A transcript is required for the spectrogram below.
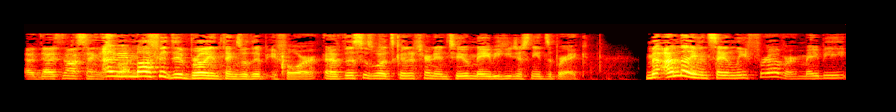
Uh, that's not saying. I mean. Moffat did brilliant things with it before, and if this is what it's going to turn into, maybe he just needs a break. I'm not even saying leave forever. Maybe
